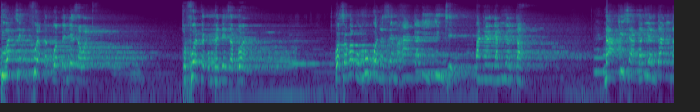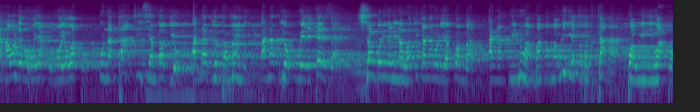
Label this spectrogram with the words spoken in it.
tuache kufuata kuwapendeza watu, tufuate kumpendeza Bwana, kwa sababu Mungu anasema haangalii nje, anaangalia ndani, na akisha angalia ndani na aone roho yako, moyo wako unakaa jinsi ambavyo anavyotamani, anavyokuelekeza. Jambo lile nina uhakika nalo ni ya kwamba anakuinua. Mambo mawili yatapatikana kwa ulimi wako.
